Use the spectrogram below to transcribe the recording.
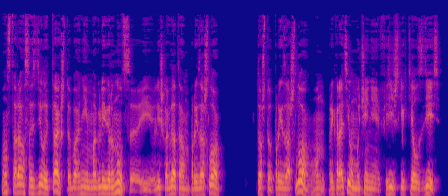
Он старался сделать так, чтобы они могли вернуться, и лишь когда там произошло... То, что произошло, он прекратил мучение физических тел здесь,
